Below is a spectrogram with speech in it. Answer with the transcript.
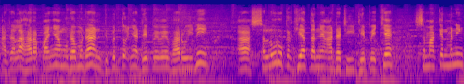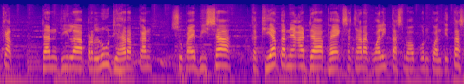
adalah harapannya mudah-mudahan dibentuknya DPW baru ini uh, seluruh kegiatan yang ada di DPC semakin meningkat dan bila perlu diharapkan supaya bisa kegiatan yang ada baik secara kualitas maupun kuantitas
